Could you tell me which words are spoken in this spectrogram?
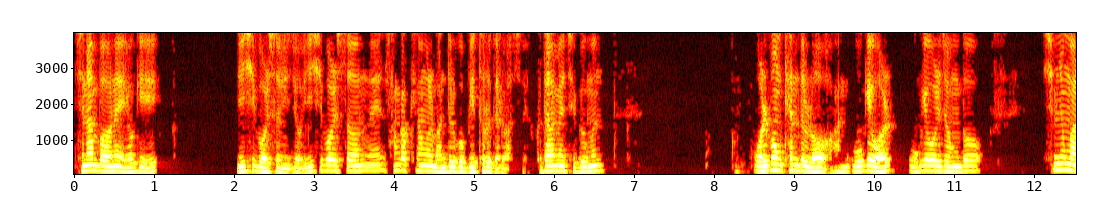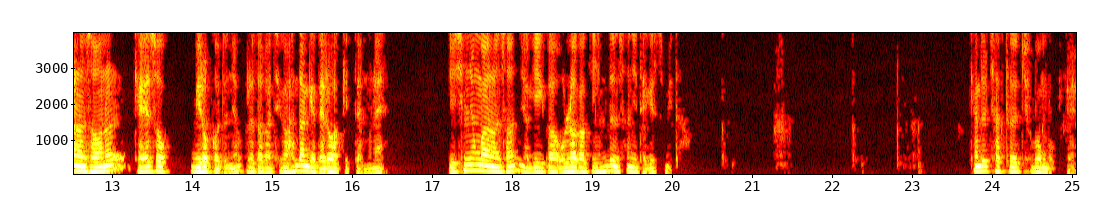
지 난번에 여기 20월선이죠. 20월선에 삼각형을 만들고 밑으로 내려왔어요. 그 다음에 지금은 월봉 캔들로 한 5개월, 5개월 정도 16만원 선을 계속 밀었거든요. 그러다가 지금 한 단계 내려왔기 때문에 이 16만원 선, 여기가 올라가기 힘든 선이 되겠습니다. 캔들 차트 주봉 볼게요.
